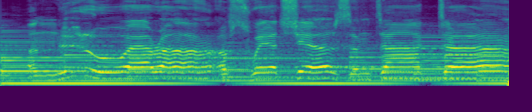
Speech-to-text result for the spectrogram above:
A new era of switches and doctors.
